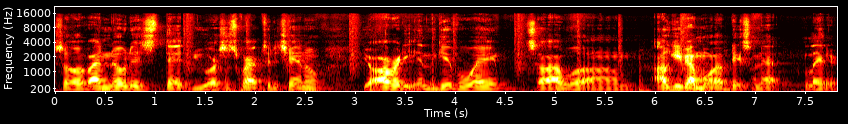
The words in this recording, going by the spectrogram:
So if I notice that you are subscribed to the channel, you're already in the giveaway. So I will, um, I'll give y'all more updates on that later.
